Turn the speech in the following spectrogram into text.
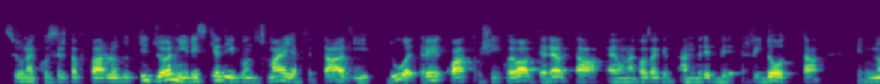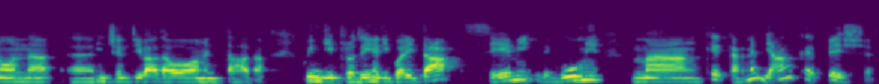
Se uno è costretto a farlo tutti i giorni rischia di consumare gli affettati due, tre, quattro, cinque volte. In realtà è una cosa che andrebbe ridotta e non eh, incentivata o aumentata. Quindi proteine di qualità, semi, legumi, ma anche carne bianca e pesce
